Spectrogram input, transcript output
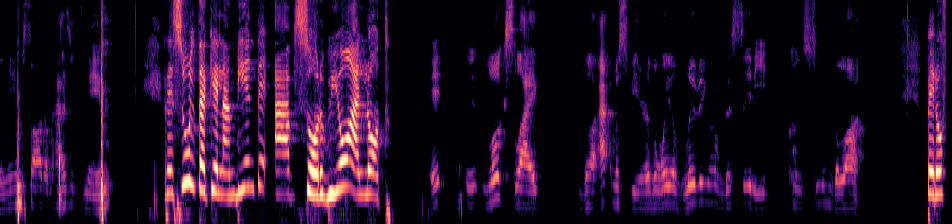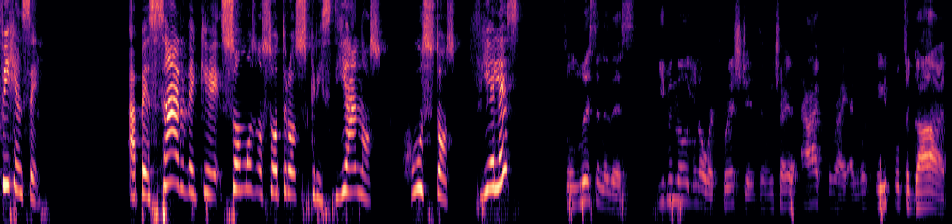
the name Sodom has its name. resulta que el ambiente absorbió a Lot. It it looks like the atmosphere, the way of living of the city consumed a lot. Pero fíjense, a pesar de que somos nosotros cristianos, justos, fieles, So listen to this. Even though you know we're Christians and we try to act right and we're faithful to God,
